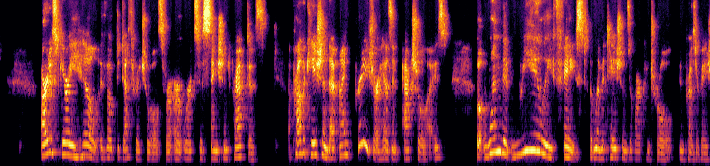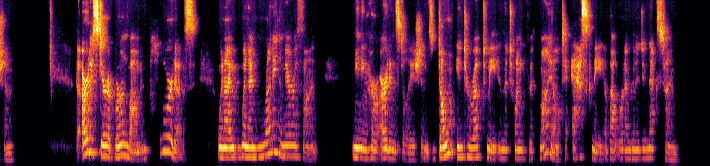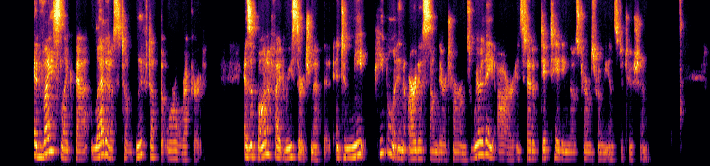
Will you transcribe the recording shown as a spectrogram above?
Artist Gary Hill evoked death rituals for artworks as sanctioned practice, a provocation that I'm pretty sure hasn't actualized, but one that really faced the limitations of our control in preservation. The artist Dara Birnbaum implored us when, I, when I'm running a marathon, meaning her art installations, don't interrupt me in the 25th mile to ask me about what I'm gonna do next time. Advice like that led us to lift up the oral record as a bona fide research method and to meet people and artists on their terms, where they are, instead of dictating those terms from the institution.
